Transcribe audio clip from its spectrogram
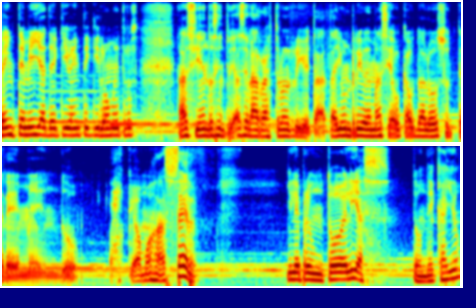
20 millas de aquí, 20 kilómetros haciéndose. Entonces ya se la arrastró el río y tal. Hay un río demasiado caudaloso, tremendo. ¿Qué vamos a hacer? Y le preguntó Elías, ¿dónde cayó?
